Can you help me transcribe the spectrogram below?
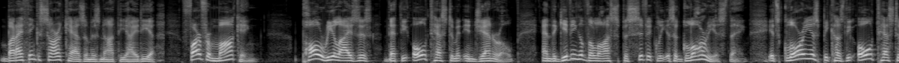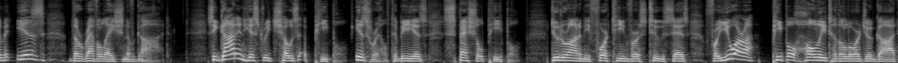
but I think sarcasm is not the idea. Far from mocking, Paul realizes that the Old Testament in general and the giving of the law specifically is a glorious thing. It's glorious because the Old Testament is the revelation of God. See, God in history chose a people, Israel, to be his special people. Deuteronomy 14, verse 2 says, For you are a people holy to the Lord your God,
